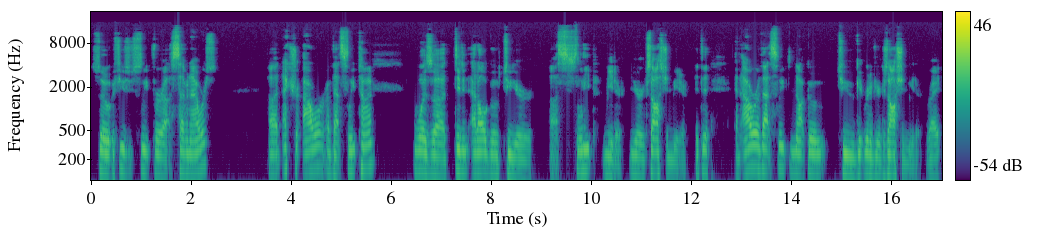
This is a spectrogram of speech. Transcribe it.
So if you sleep for uh, seven hours, uh, an extra hour of that sleep time was uh, didn't at all go to your uh, sleep meter, your exhaustion meter. It did an hour of that sleep did not go to get rid of your exhaustion meter, right?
